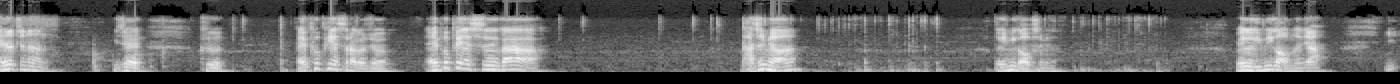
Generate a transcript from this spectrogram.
헤르츠는 이제 그 FPS라 그러죠. FPS가 낮으면 의미가 없습니다. 왜 의미가 없느냐? 이,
